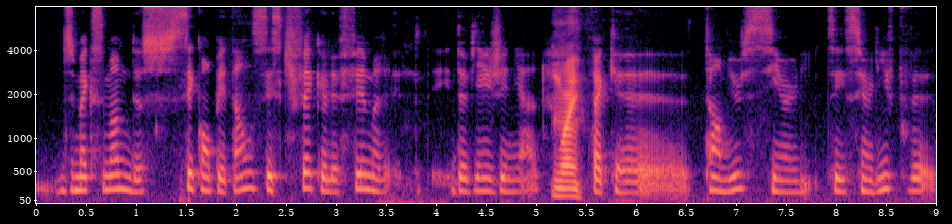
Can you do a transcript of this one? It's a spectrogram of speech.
du maximum de ses compétences, c'est ce qui fait que le film devient génial. Ouais. Fait que euh, tant mieux si un, si un livre pouvait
